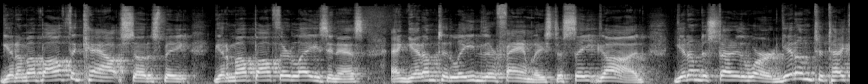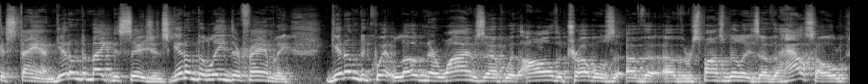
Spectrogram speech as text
get them up off the couch so to speak. Get them up off their laziness and get them to lead their families to seek god. Get them to study the word. Get them to take a stand. Get them to make decisions. Get them to lead their family. Get them to quit loading their wives up with all the troubles of the of the responsibilities of the household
